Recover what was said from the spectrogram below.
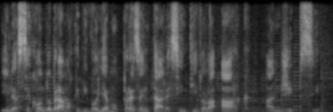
il secondo brano che vi vogliamo presentare si intitola Ark and Gypsy.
